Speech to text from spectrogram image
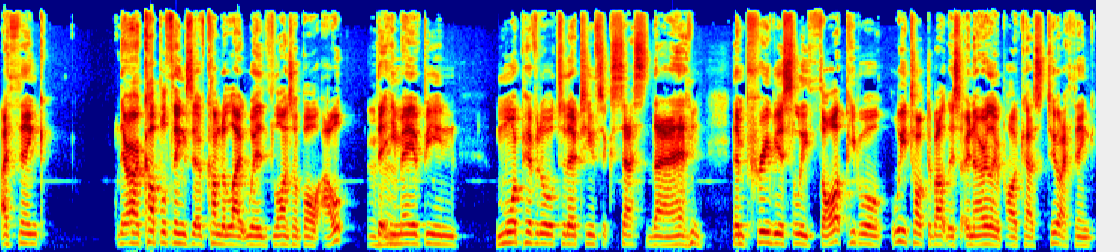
I think there are a couple things that have come to light with Lonzo Ball out that he mm-hmm. may have been more pivotal to their team's success than than previously thought. People we talked about this in an earlier podcast too. I think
